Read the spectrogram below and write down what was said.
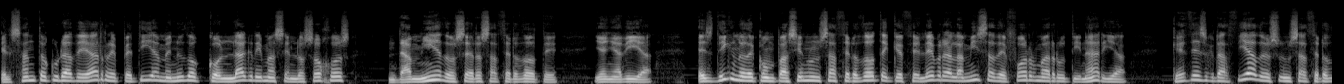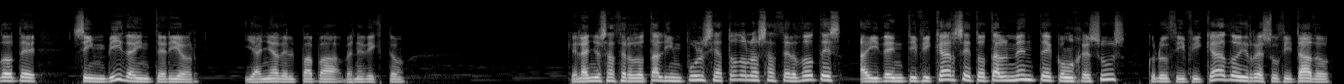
el santo cura de Ars repetía a menudo con lágrimas en los ojos, da miedo ser sacerdote, y añadía, es digno de compasión un sacerdote que celebra la misa de forma rutinaria, qué desgraciado es un sacerdote sin vida interior. Y añade el Papa Benedicto, que el año sacerdotal impulse a todos los sacerdotes a identificarse totalmente con Jesús crucificado y resucitado,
